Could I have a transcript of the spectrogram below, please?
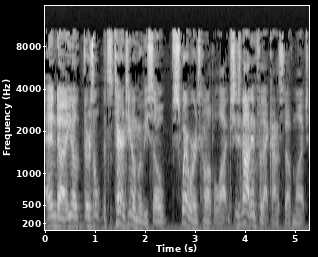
And, uh, you know, there's a, it's a Tarantino movie, so swear words come up a lot. And she's not in for that kind of stuff much.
